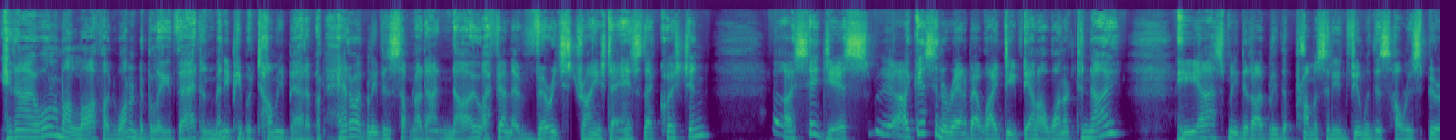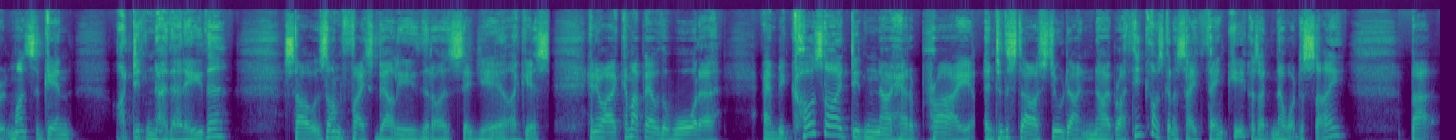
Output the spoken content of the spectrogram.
You know, all of my life I'd wanted to believe that, and many people tell me about it, but how do I believe in something I don't know? I found that very strange to answer that question. I said yes. I guess in a roundabout way, deep down, I wanted to know. He asked me, did I believe the promise that he'd fill with this Holy Spirit? And once again, I didn't know that either. So it was on face value that I said, yeah, I guess. Anyway, I come up out of the water. And because I didn't know how to pray, and to this day I still don't know, but I think I was going to say thank you because I didn't know what to say. But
